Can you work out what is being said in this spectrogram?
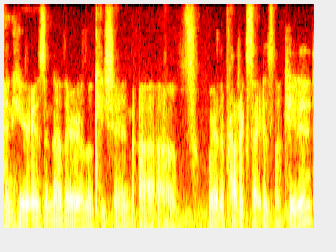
And here is another location of where the project site is located.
